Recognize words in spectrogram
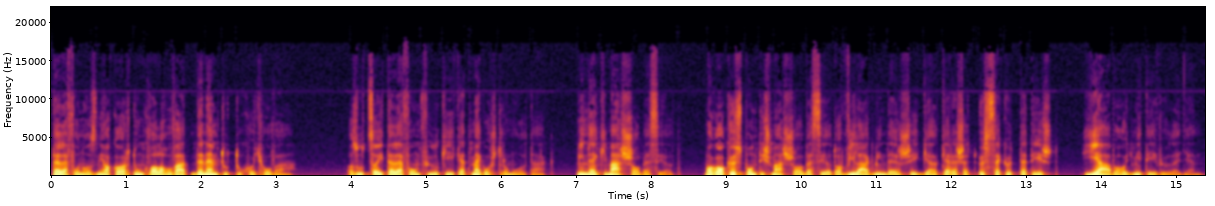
Telefonozni akartunk valahová, de nem tudtuk, hogy hová. Az utcai telefonfülkéket megostromolták. Mindenki mással beszélt. Maga a központ is mással beszélt, a világ mindenséggel keresett összeköttetést, hiába, hogy mit évő legyen.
